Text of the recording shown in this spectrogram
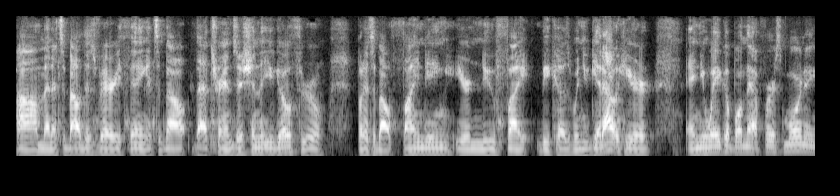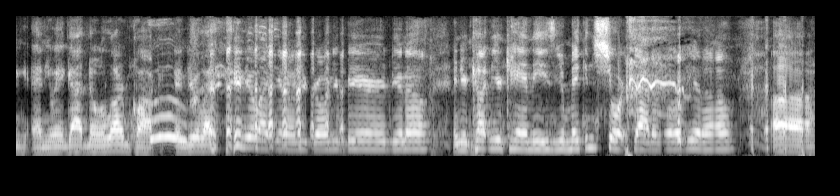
Um, and it's about this very thing. It's about that transition that you go through, but it's about finding your new fight. Because when you get out here and you wake up on that first morning and you ain't got no alarm clock, and you're like, and you're like, you know, and you're growing your beard, you know, and you're cutting your camis and you're making shorts out of them, you know, uh,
